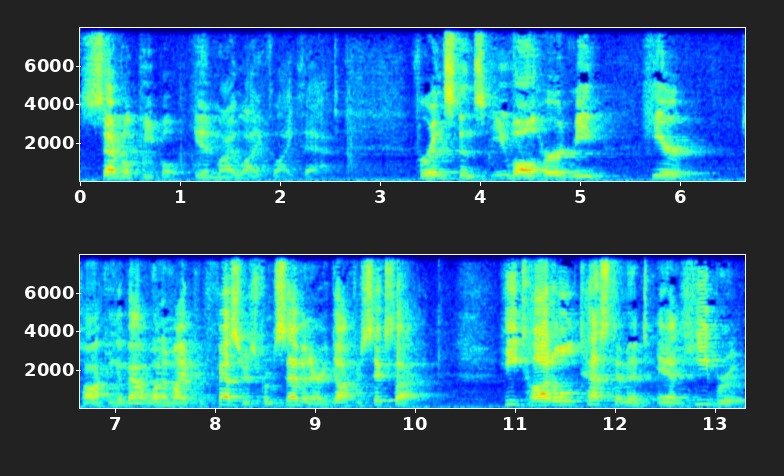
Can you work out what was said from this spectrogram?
several people in my life like that. For instance, you've all heard me here talking about one of my professors from seminary, Dr. Szikszai. He taught Old Testament and Hebrew.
